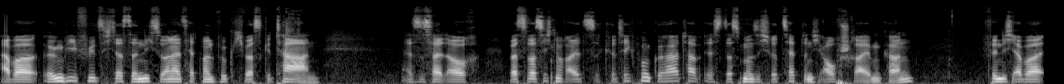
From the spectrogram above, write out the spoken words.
Aber irgendwie fühlt sich das dann nicht so an, als hätte man wirklich was getan. Es ist halt auch, was, was ich noch als Kritikpunkt gehört habe, ist, dass man sich Rezepte nicht aufschreiben kann. Finde ich aber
